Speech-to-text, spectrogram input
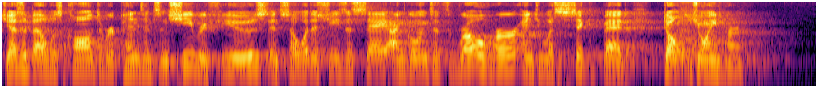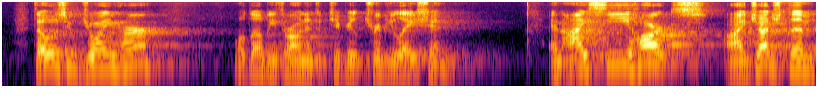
Jezebel was called to repentance and she refused. And so, what does Jesus say? I'm going to throw her into a sick bed. Don't join her. Those who join her, well, they'll be thrown into tribulation. And I see hearts, I judge them,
